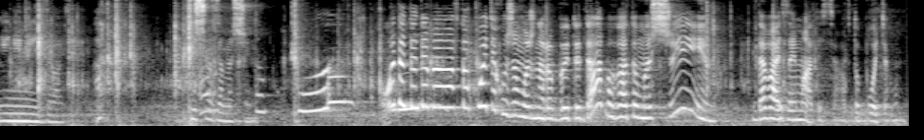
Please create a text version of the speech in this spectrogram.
Ні-ні-ні, зразу. Це що за машина? От до тебе автопотяг уже можна робити, да? Багато машин. Давай займатися автопотягом.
